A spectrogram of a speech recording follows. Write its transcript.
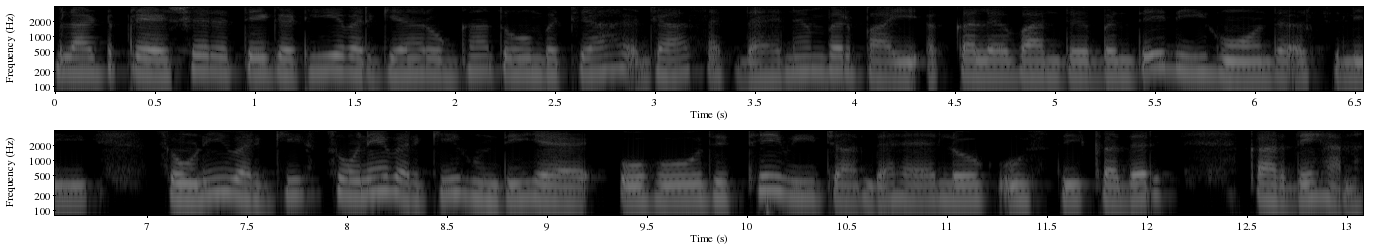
ਬਲੱਡ ਪ੍ਰੈਸ਼ਰ ਅਤੇ ਗਠੀਏ ਵਰਗੀਆਂ ਰੋਗਾਂ ਤੋਂ ਬਚਿਆ ਜਾ ਸਕਦਾ ਹੈ। ਨੰਬਰ 22 ਅਕਲਵੰਦ ਬੰਦੇ ਦੀ ਹੋਂਦ ਅਸਲੀ ਸੋਨੇ ਵਰਗੀ ਸੋਨੇ ਵਰਗੀ ਹੁੰਦੀ ਹੈ। ਉਹ ਜਿੱਥੇ ਵੀ ਜਾਂਦਾ ਹੈ, ਲੋਕ ਉਸ ਦੀ ਕਦਰ ਕਰਦੇ ਹਨ।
